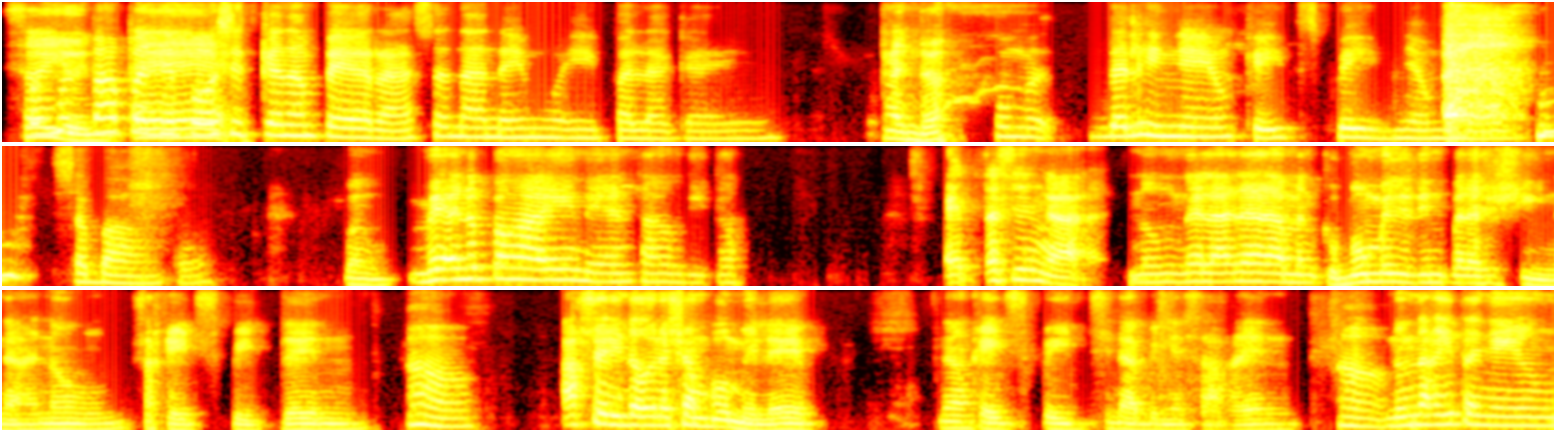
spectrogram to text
So, Pag yun. magpapadeposit ka ng pera, sa nanay mo ipalagay. Ano? Kung dalhin niya yung Kate Spade bag sa bangko. Bang, may ano pa nga yun eh, ang tawag dito. Eh, tas yun nga, nung nala- nalaman ko, bumili din pala si Sheena nung sa Kate Spade din. Oo. Actually, nauna siyang bumili ng Kate Spade, sinabi niya sa akin. Oo. Nung nakita niya yung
